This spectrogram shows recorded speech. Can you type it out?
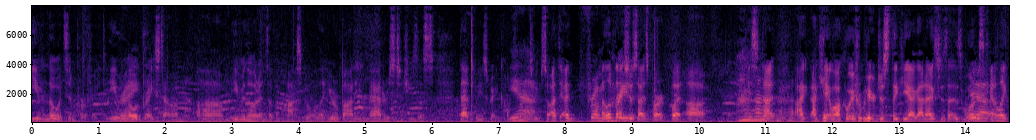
even though it's imperfect, even though it breaks down, um, even though it ends up in the hospital, that your body matters to Jesus. That me is great comfort Yeah. too. So I, th- I, From I love the exercise part, but uh, it's not. I, I can't walk away from here just thinking I got to exercise more. It's kind of like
